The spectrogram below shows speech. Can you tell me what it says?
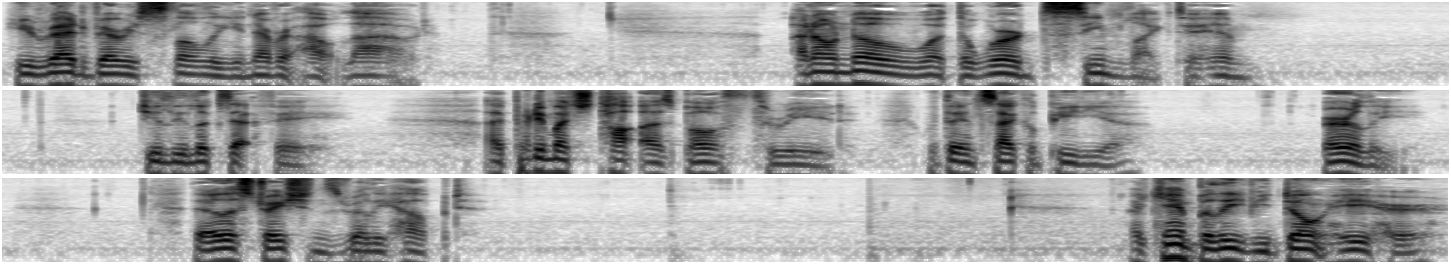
He read very slowly and never out loud. I don't know what the words seemed like to him. Julie looks at Faye. I pretty much taught us both to read, with the encyclopedia. Early. The illustrations really helped. I can't believe you don't hate her.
